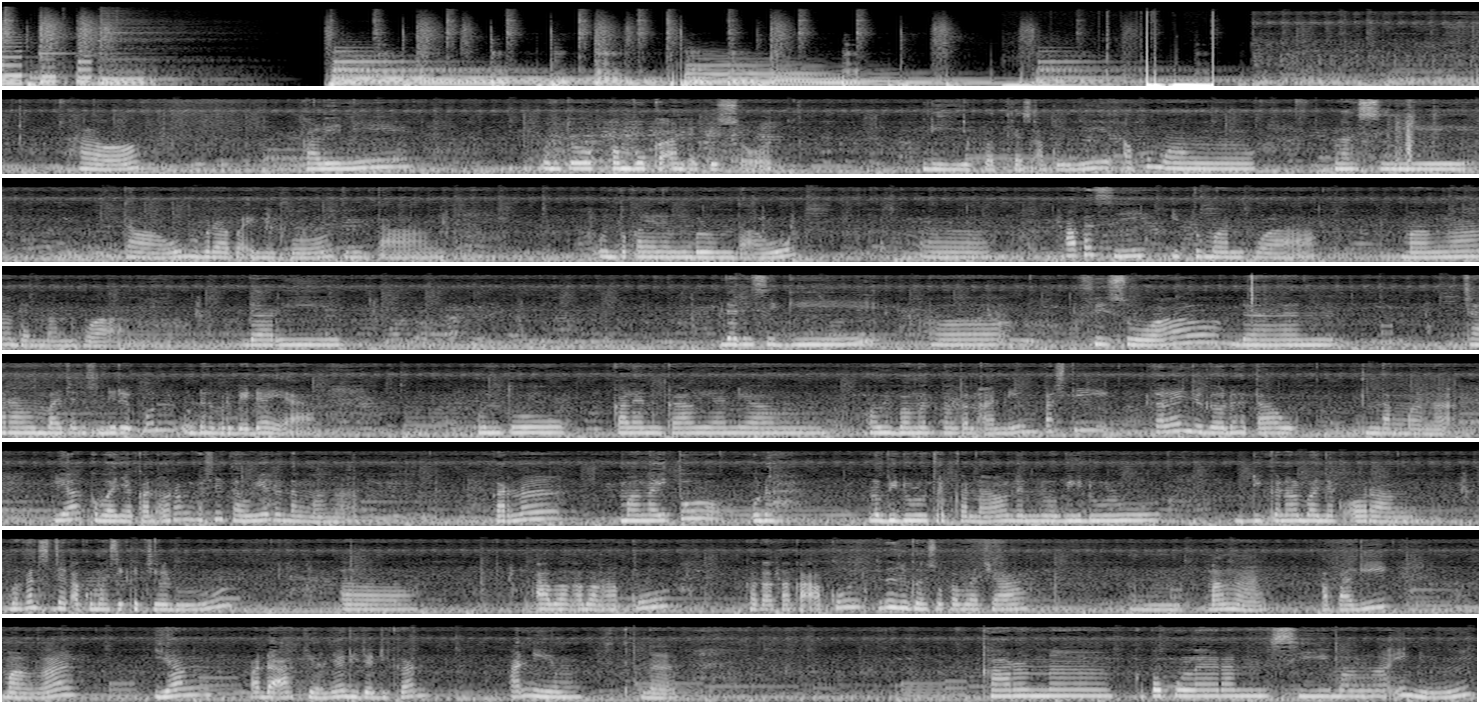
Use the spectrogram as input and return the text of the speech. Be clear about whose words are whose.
Speaker 1: Halo, kali ini untuk pembukaan episode di podcast aku ini, aku mau ngasih tahu beberapa info tentang untuk kalian yang belum tahu uh, apa sih itu manhwa, manga dan manhwa. Dari dari segi uh, visual dan cara membacanya sendiri pun udah berbeda ya. Untuk kalian-kalian yang hobi banget nonton anime pasti kalian juga udah tahu tentang manga. Ya kebanyakan orang pasti tahunya tentang manga. Karena manga itu udah lebih dulu terkenal dan lebih dulu dikenal banyak orang. Bahkan sejak aku masih kecil dulu uh, abang-abang aku kakak-kakak aku itu juga suka baca um, manga. Apalagi manga yang pada akhirnya dijadikan anim. Nah karena kepopuleran si manga ini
